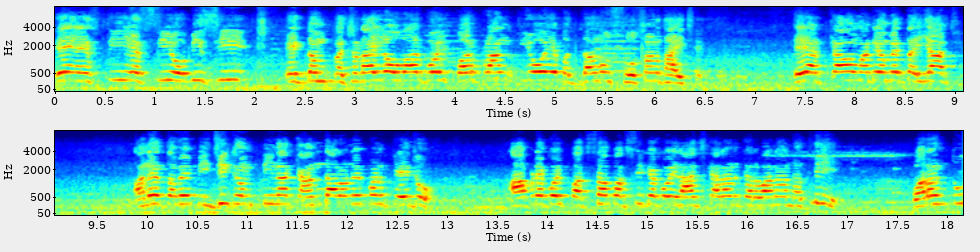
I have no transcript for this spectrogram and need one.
એ એસટી એસસી ઓબીસી એકદમ કચડાયેલો વર્ગ હોય પરપ્રાંતિયો, એ બધાનું શોષણ થાય છે. એ અટકાવવા માટે અમે તૈયાર છીએ. અને તમે બીજી કંપનીના કામદારોને પણ કહેજો. આપણે કોઈ પક્ષાપક્ષી કે કોઈ રાજકારણ કરવાના નથી પરંતુ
